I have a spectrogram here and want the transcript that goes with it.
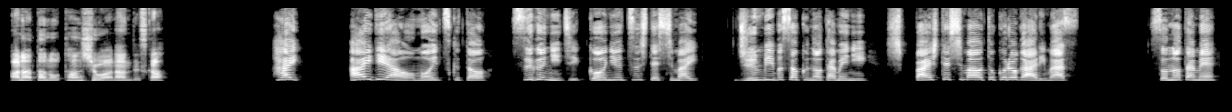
あなたの短所は何ですか？はい。アイデアを思いつくと、すぐに実行に移してしまい、準備不足のために失敗してしまうところがあります。そのため、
